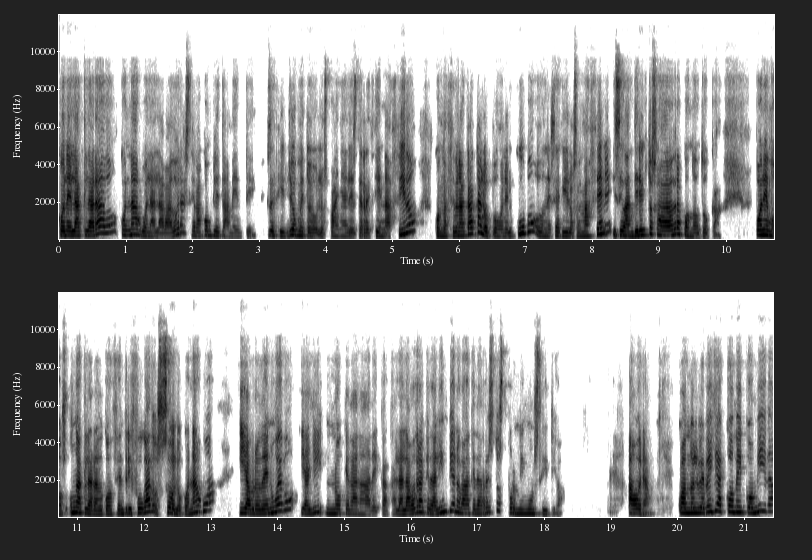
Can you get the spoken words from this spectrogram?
Con el aclarado, con agua en la lavadora, se va completamente. Es decir, yo meto los pañales de recién nacido, cuando hace una caca lo pongo en el cubo o donde sea que yo los almacene y se van directos a la lavadora cuando toca. Ponemos un aclarado con centrifugado solo con agua y abro de nuevo y allí no queda nada de caca. La lavadora queda limpia, no van a quedar restos por ningún sitio. Ahora, cuando el bebé ya come comida,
